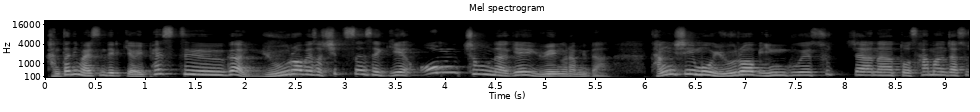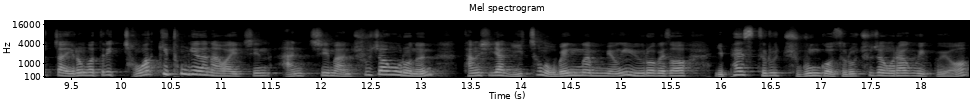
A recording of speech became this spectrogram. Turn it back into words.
간단히 말씀드릴게요. 이 패스트가 유럽에서 14세기에 엄청나게 유행을 합니다. 당시 뭐 유럽 인구의 숫자나 또 사망자 숫자 이런 것들이 정확히 통계가 나와 있진 않지만 추정으로는 당시 약 2,500만 명이 유럽에서 이 패스트로 죽은 것으로 추정을 하고 있고요.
